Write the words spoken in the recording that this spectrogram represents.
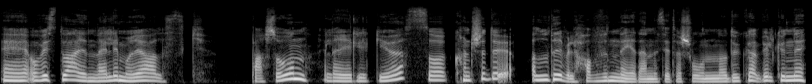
Eh, og hvis du er en veldig moralsk person, eller religiøs, så kanskje du aldri vil havne i denne situasjonen, og du kan, vil kunne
